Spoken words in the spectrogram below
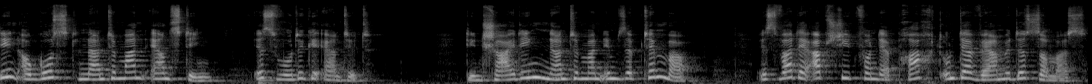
Den August nannte man Ernsting. Es wurde geerntet. Den Scheiding nannte man im September. Es war der Abschied von der Pracht und der Wärme des Sommers.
